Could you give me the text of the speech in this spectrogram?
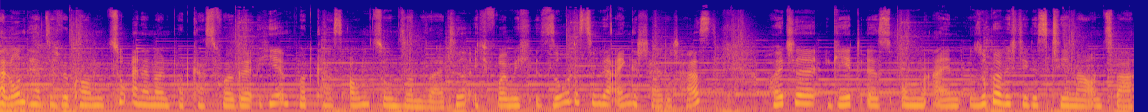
Hallo und herzlich willkommen zu einer neuen Podcast-Folge hier im Podcast Augen zu und Sonnenseite. Ich freue mich so, dass du wieder eingeschaltet hast. Heute geht es um ein super wichtiges Thema und zwar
